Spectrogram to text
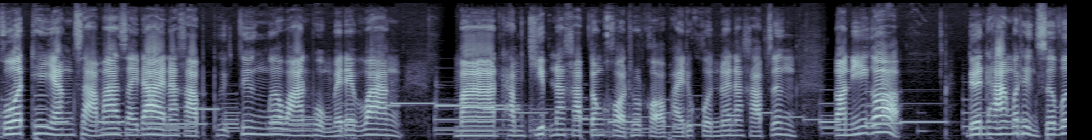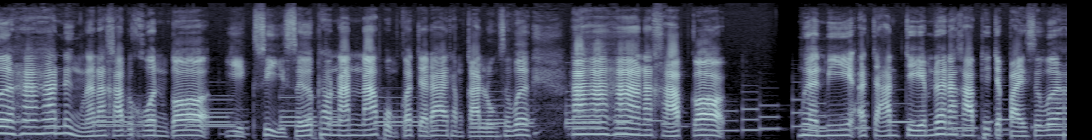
โค้ดที่ยังสามารถใช้ได้นะครับ ซึ่งเมื่อวานผมไม่ได้ว่าง มาทำคลิปนะครับ ต้องขอโทษขออภัยทุกคนด้วยนะครับ ซึ่งตอนนี้ก็เดินทางมาถึงเซิร์ฟเวอร์ 551 แล้วนะครับ ทุกคนก็อีก 4 เซิร์ฟเท่านั้นนะ ผมก็จะได้ทำการลงเซิร์ฟเวอร์ 555 นะครับ ก็เหมือนมีอาจารย์เจมด้วยนะครับ ที่จะไปเซิร์ฟเวอร์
